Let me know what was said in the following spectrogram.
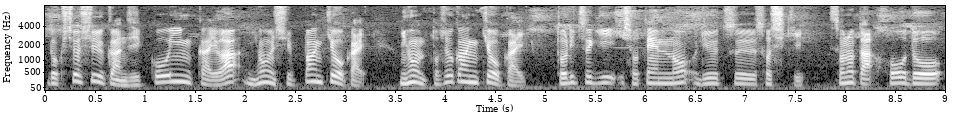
読書週間実行委員会は日本出版協会日本図書館協会取次書店の流通組織その他報道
